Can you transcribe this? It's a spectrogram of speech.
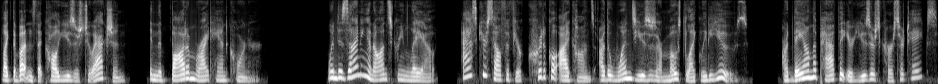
like the buttons that call users to action, in the bottom right hand corner. When designing an on screen layout, ask yourself if your critical icons are the ones users are most likely to use. Are they on the path that your user's cursor takes?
